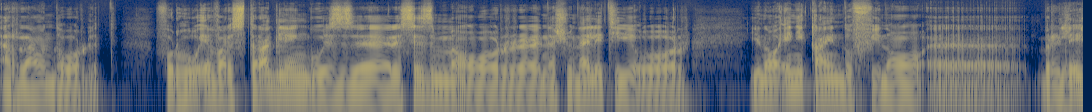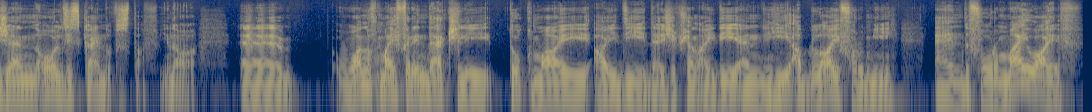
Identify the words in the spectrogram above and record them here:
around the world for whoever is struggling with uh, racism or uh, nationality or you know any kind of you know uh, religion all this kind of stuff you know. Um one of my friend actually took my id the egyptian id and he applied for me and for my wife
